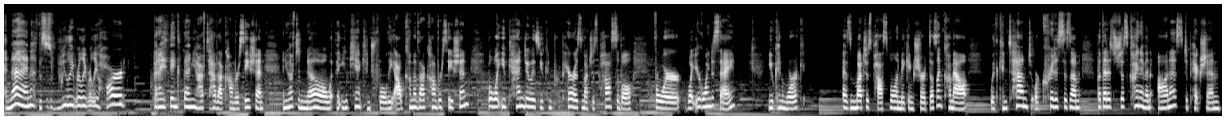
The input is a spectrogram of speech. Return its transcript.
And then this is really, really, really hard. But I think then you have to have that conversation and you have to know that you can't control the outcome of that conversation. But what you can do is you can prepare as much as possible for what you're going to say. You can work as much as possible in making sure it doesn't come out with contempt or criticism, but that it's just kind of an honest depiction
